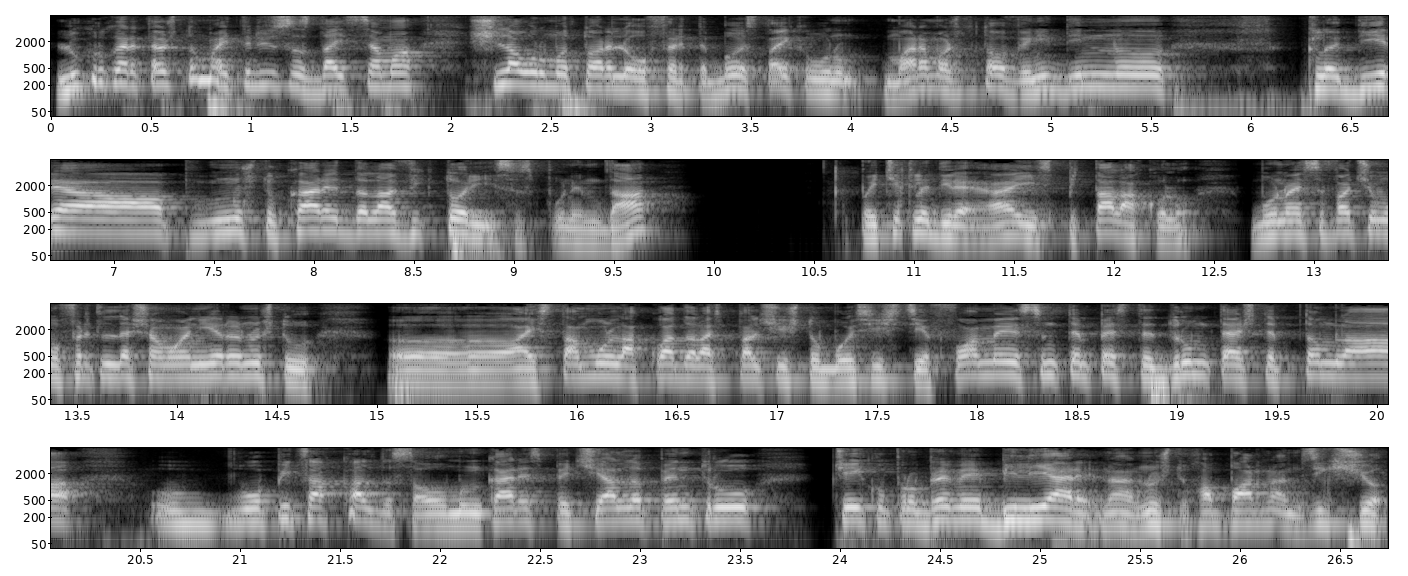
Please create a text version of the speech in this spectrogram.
Lucru care te ajută mai târziu să-ți dai seama și la următoarele oferte. Bă, stai că marea majoritate au venit din uh, clădirea, nu știu care, de la Victoriei, să spunem, da? Păi ce clădire ai? E spital acolo. Bun, hai să facem ofertele de așa manieră, nu știu, uh, ai sta mult la coadă la spital și ești obosit și ți-e foame, suntem peste drum, te așteptăm la o pizza caldă sau o mâncare specială pentru cei cu probleme biliare. Na, nu știu, habar n-am, zic și eu.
